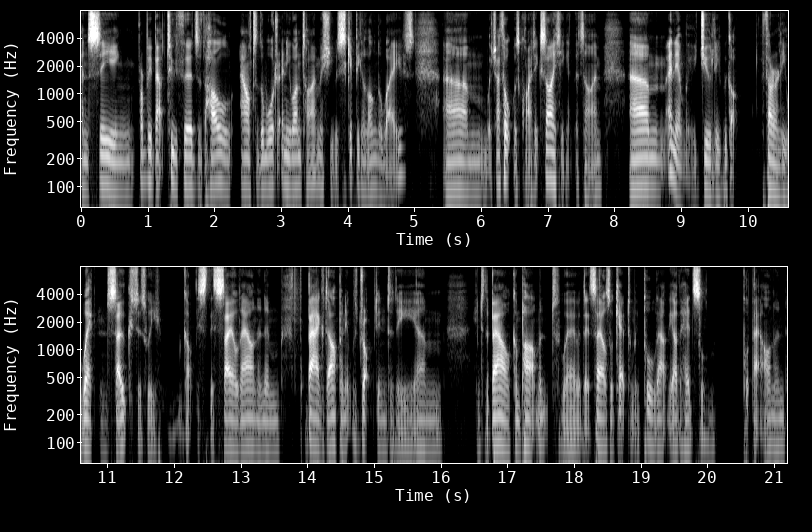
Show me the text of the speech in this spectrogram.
and seeing probably about two thirds of the hull out of the water at any one time as she was skipping along the waves, um, which I thought was quite exciting at the time. Um, and then we duly we got thoroughly wet and soaked as we got this this sail down and then bagged up, and it was dropped into the um, into the bow compartment where the sails were kept, and we pulled out the other headsail put that on, and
